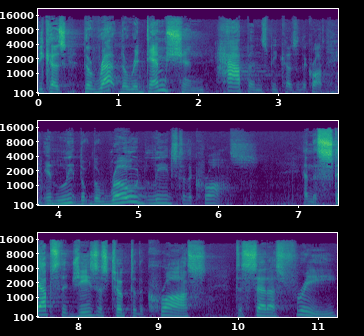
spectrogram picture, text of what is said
Because the, re- the redemption happens because of the cross. It le- the, the road leads to the cross. And the steps that Jesus took to the cross to set us free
